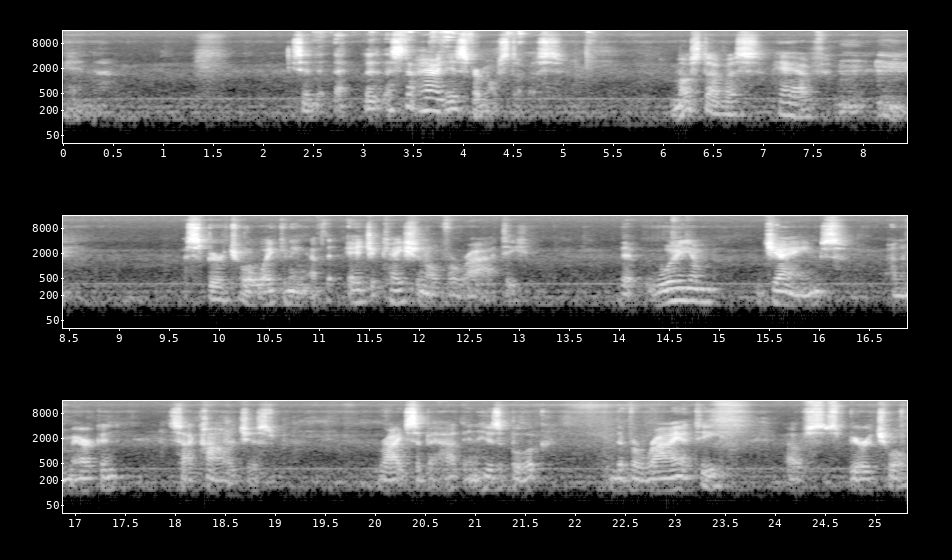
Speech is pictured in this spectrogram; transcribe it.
And uh, he said that, that that's not how it is for most of us. Most of us have a spiritual awakening of the educational variety that William James, an American psychologist, writes about in his book, The Variety of Spiritual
